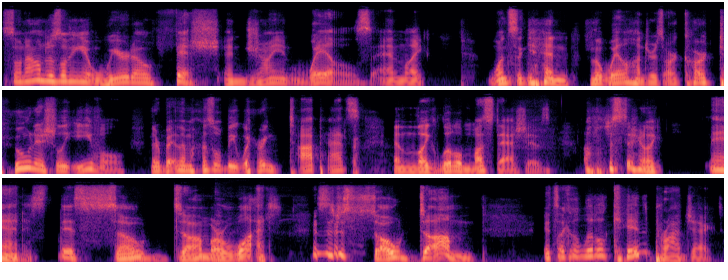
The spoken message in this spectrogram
So now I'm just looking at weirdo fish and giant whales and like once again, the whale hunters are cartoonishly evil. They're they might as well be wearing top hats and like little mustaches. I'm just sitting here like, man, is this so dumb or what? This is just so dumb. It's like a little kid project.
